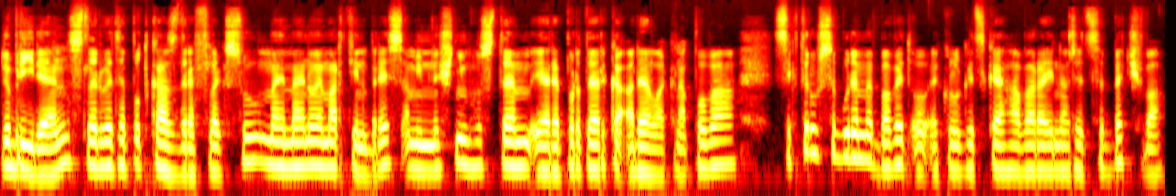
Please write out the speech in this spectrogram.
Dobrý den, sledujete podcast Reflexu, mé jméno je Martin Brys a mým dnešním hostem je reportérka Adéla Knapová, se kterou se budeme bavit o ekologické havarii na řece Bečva,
